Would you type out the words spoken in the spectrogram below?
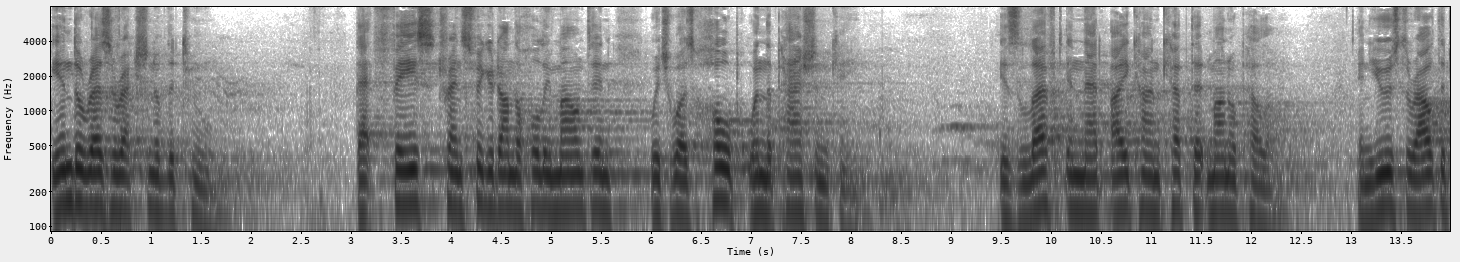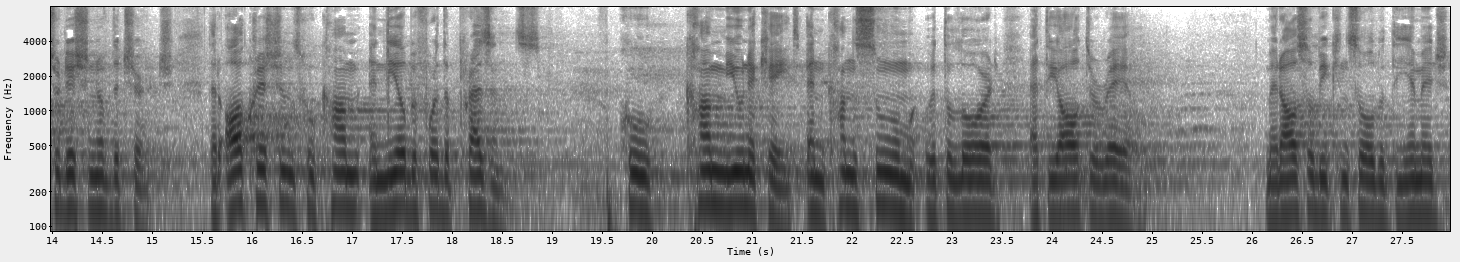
in the resurrection of the tomb that face transfigured on the holy mountain, which was hope when the passion came, is left in that icon kept at Manoppello and used throughout the tradition of the church. That all Christians who come and kneel before the presence, who communicate and consume with the Lord at the altar rail, might also be consoled with the image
